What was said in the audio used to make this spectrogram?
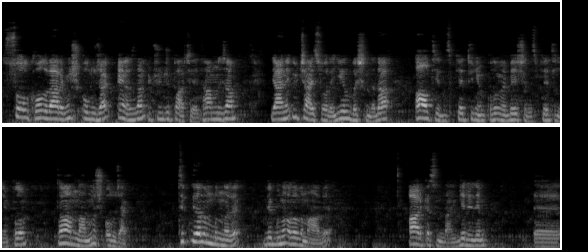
sol kol vermiş olacak. En azından 3. parçayı tamamlayacağım. Yani 3 ay sonra yıl başında da 6 yıldız platinum pulum ve 5 yıldız platinum pulum tamamlanmış olacak. Tıklayalım bunları ve bunu alalım abi. Arkasından gelelim. Ee,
